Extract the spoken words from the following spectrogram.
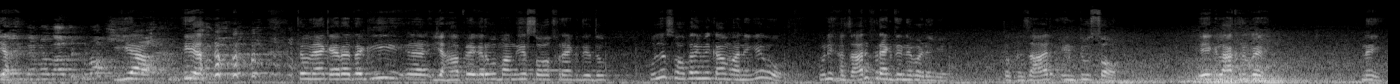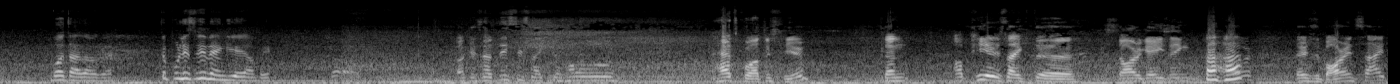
या. या, या तो मैं कह रहा था कि यहाँ पे अगर वो मांगे सौ फ्रैंक दे दो। बोले सौ फ्रैंक में कहाँ मानेंगे वो? उन्हें हज़ार फ्रैंक देने पड़ेंगे। तो हज़ार इंटू सौ। एक लाख रुपए। नहीं बहुत ज़्यादा हो गया। तो पुलिस भी महँगी है यहाँ पे। Okay, so this is like the whole headquarters here. Then up here is like the stargazing Uh-huh. tower. There's a bar inside.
